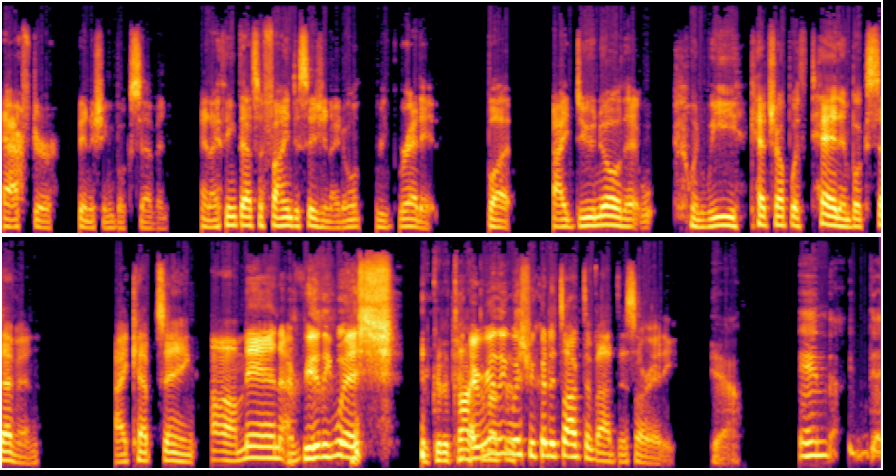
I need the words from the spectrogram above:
after finishing book seven. And I think that's a fine decision. I don't regret it. But I do know that when we catch up with Ted in book seven, I kept saying, Oh man, I really wish, we could have talked I really wish we could have talked about this already. Yeah. And uh,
